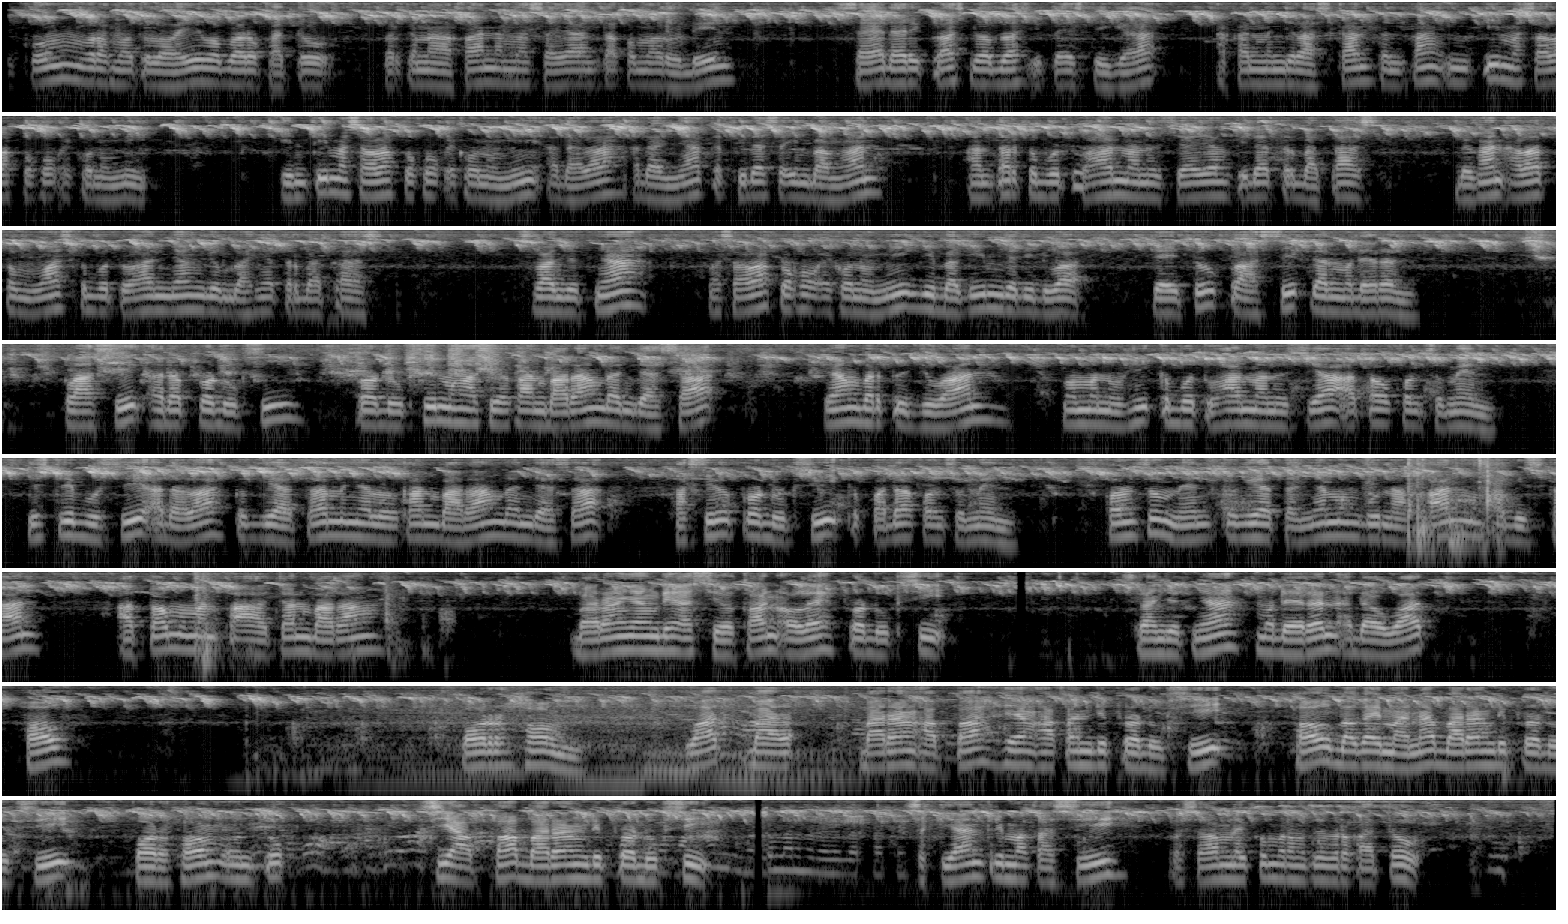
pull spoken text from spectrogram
Assalamualaikum warahmatullahi wabarakatuh. Perkenalkan nama saya Anta Komarudin. Saya dari kelas 12 IPS 3 akan menjelaskan tentang inti masalah pokok ekonomi. Inti masalah pokok ekonomi adalah adanya ketidakseimbangan antar kebutuhan manusia yang tidak terbatas dengan alat pemuas kebutuhan yang jumlahnya terbatas. Selanjutnya, masalah pokok ekonomi dibagi menjadi dua, yaitu klasik dan modern. Klasik ada produksi, produksi menghasilkan barang dan jasa yang bertujuan memenuhi kebutuhan manusia atau konsumen. Distribusi adalah kegiatan menyalurkan barang dan jasa hasil produksi kepada konsumen. Konsumen kegiatannya menggunakan, menghabiskan, atau memanfaatkan barang barang yang dihasilkan oleh produksi. Selanjutnya, modern ada what, how, for home. What bar- barang apa yang akan diproduksi, how bagaimana barang diproduksi, for home untuk siapa barang diproduksi. Sekian, terima kasih. Wassalamualaikum warahmatullahi wabarakatuh.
